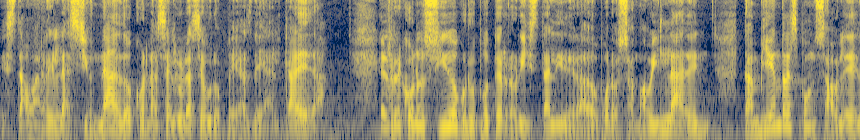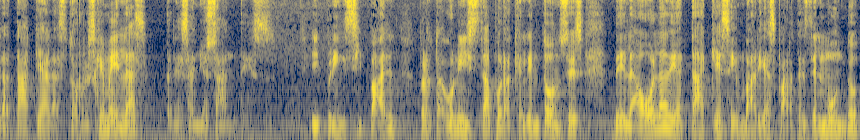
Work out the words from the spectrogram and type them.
estaba relacionado con las células europeas de Al Qaeda el reconocido grupo terrorista liderado por Osama Bin Laden, también responsable del ataque a las Torres Gemelas tres años antes, y principal protagonista por aquel entonces de la ola de ataques en varias partes del mundo,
